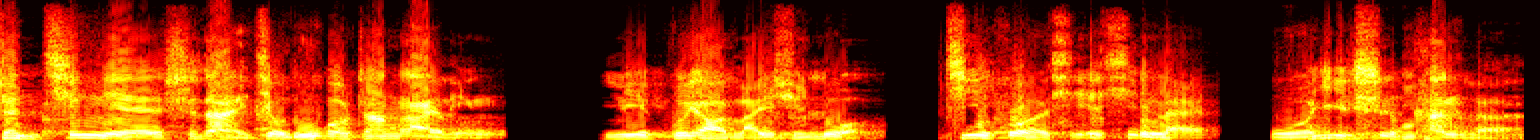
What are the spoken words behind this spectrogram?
朕青年时代就读过张爱玲，你不要来寻我，寄或写信来，我一时看了。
